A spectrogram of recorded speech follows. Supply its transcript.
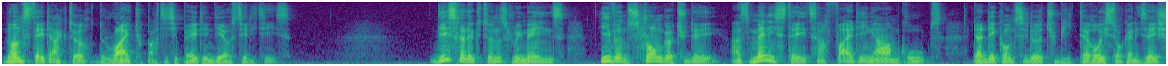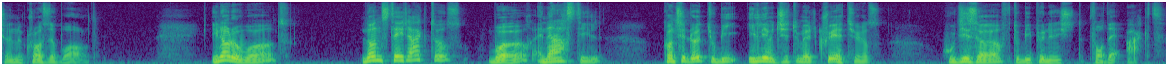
non-state actors the right to participate in the hostilities. This reluctance remains even stronger today as many states are fighting armed groups that they consider to be terrorist organizations across the world. In other words, non-state actors were and are still considered to be illegitimate creatures who deserve to be punished for their acts.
